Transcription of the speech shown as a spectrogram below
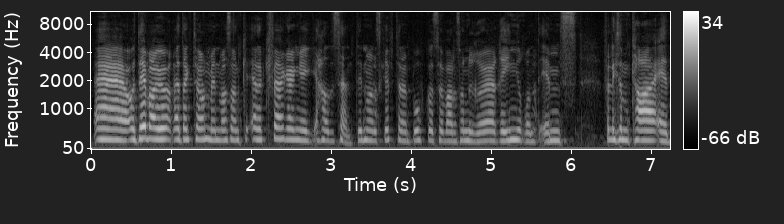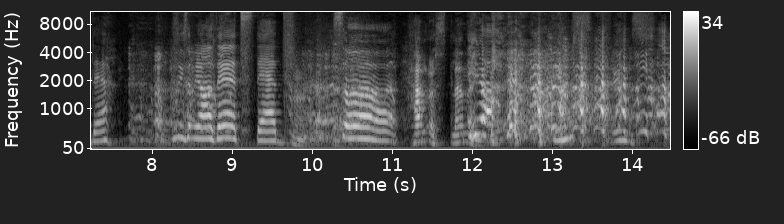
Eh, og det var jo, redaktøren min var sånn, eller Hver gang jeg hadde sendt inn manuskript til den boka, så var det en sånn rød ring rundt IMS. For liksom, hva er det? Så liksom, ja, det er et sted. Mm. Så Herr Østlending. Ja. IMS. IMS.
